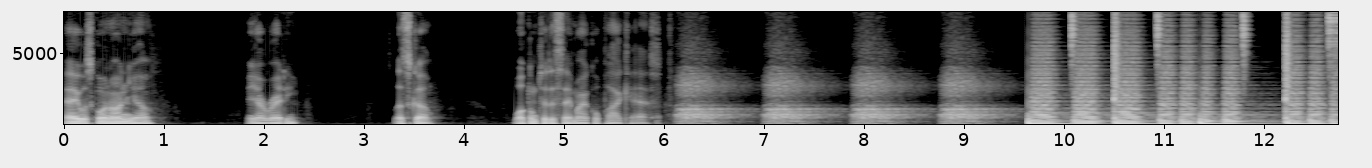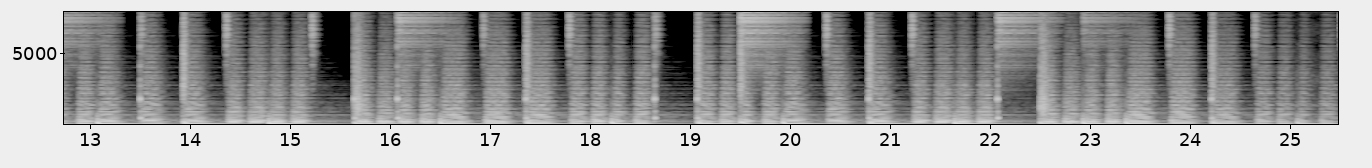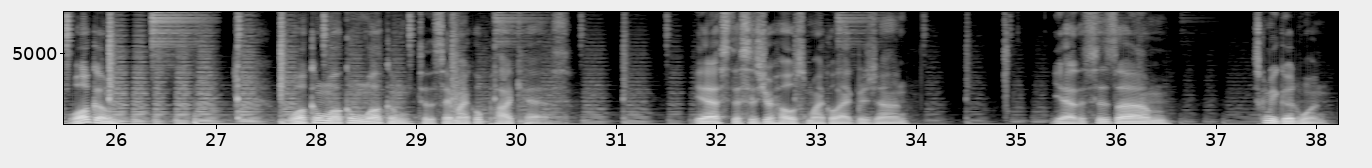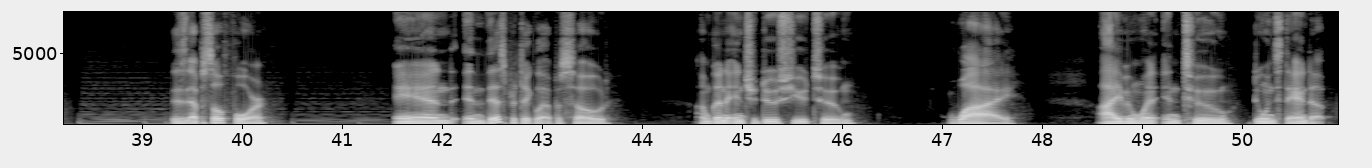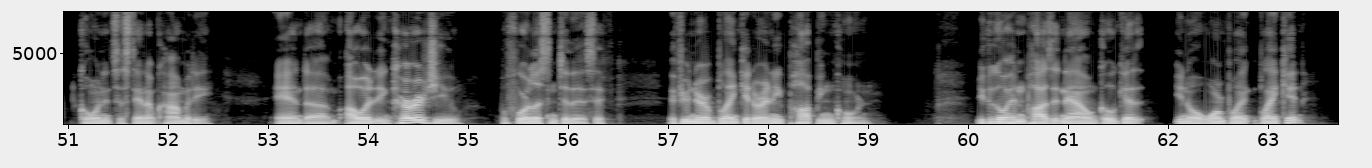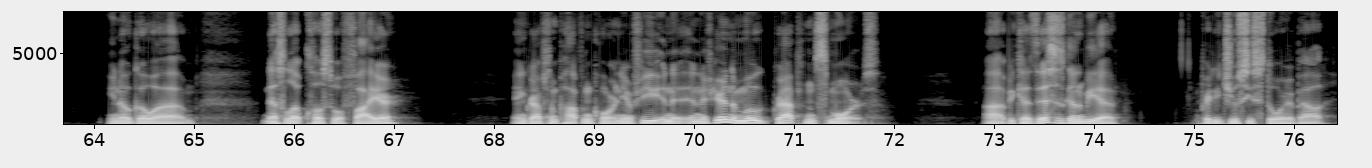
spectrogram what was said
Hey, what's going on, yo? Y'all ready? Let's go. Welcome to the Say Michael podcast. Welcome. Welcome, welcome, welcome to the Say Michael podcast. Yes, this is your host, Michael Aigbedion. Yeah, this is um it's gonna be a good one. This is episode four. And in this particular episode, I'm gonna introduce you to why I even went into doing stand-up, going into stand-up comedy. And um, I would encourage you before listening to this, if if you're near a blanket or any popping corn, you could go ahead and pause it now. And go get you know a warm blank blanket. You know, go um, nestle up close to a fire and grab some popping corn. And if you and, and if you're in the mood, grab some s'mores uh, because this is going to be a pretty juicy story about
